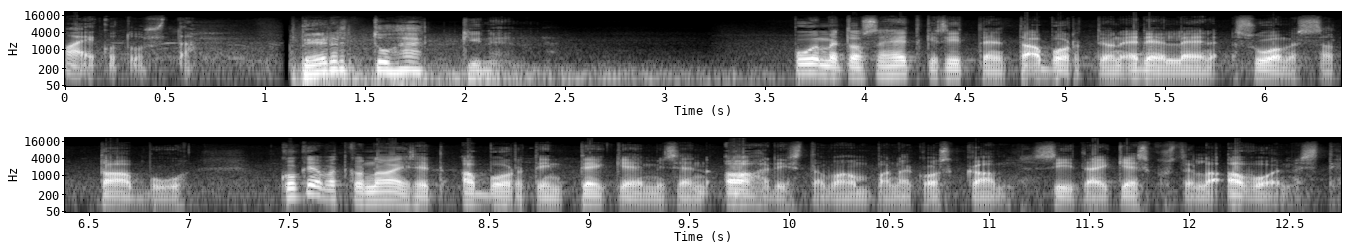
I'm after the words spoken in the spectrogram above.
vaikutusta. Perttu Häkkinen. Puhuimme tuossa hetki sitten, että abortti on edelleen Suomessa tabu. Kokevatko naiset abortin tekemisen ahdistavampana, koska siitä ei keskustella avoimesti?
